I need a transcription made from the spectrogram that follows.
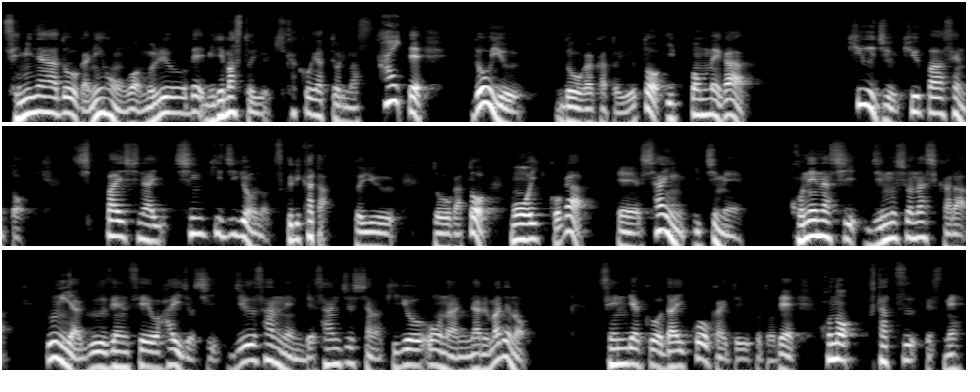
セミナー動画2本を無料で見れますという企画をやっております。はい。で、どういう動画かというと、1本目が99%失敗しない新規事業の作り方という動画と、もう一個が、えー、社員1名、コネなし、事務所なしから、運や偶然性を排除し、13年で30社の企業オーナーになるまでの戦略を大公開ということで、この2つですね、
